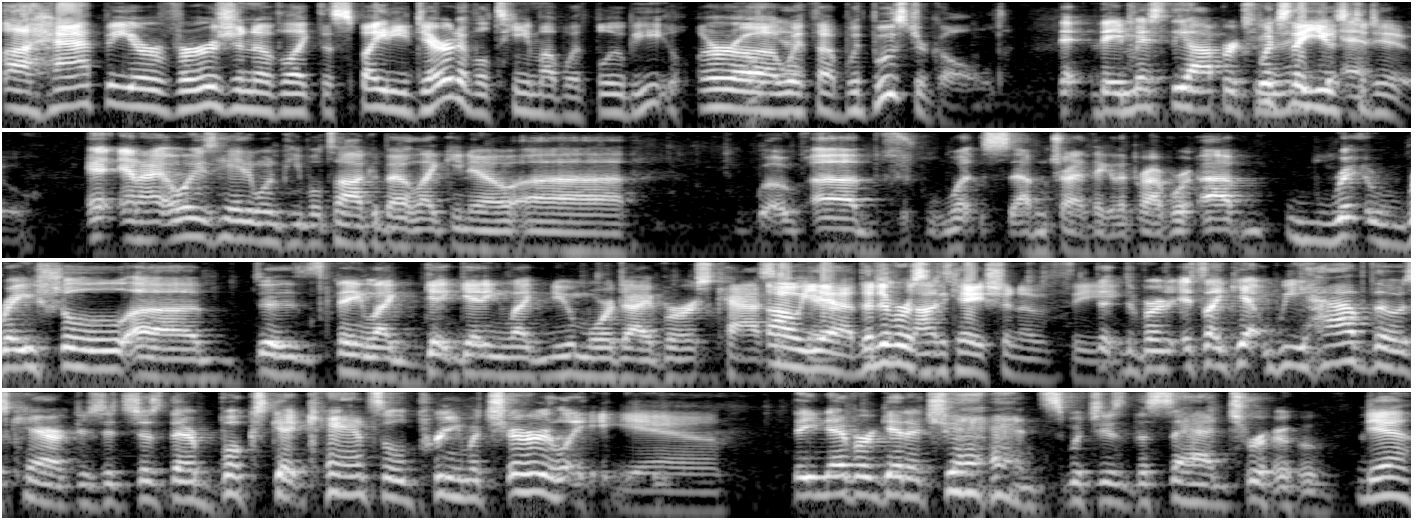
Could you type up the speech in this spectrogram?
a happier version of like the Spidey Daredevil team up with Blue Beetle or uh, yeah. with uh, with Booster Gold They, they missed the opportunity, which they used to do And, and I always hated when people talk about like you know, uh, uh, what's I'm trying to think of the proper word, uh, ra- racial uh thing like get, getting like new, more diverse cast. oh yeah the. It's not- diversification of the the diver- It's like yeah, we have those characters. It's just their books get canceled prematurely. yeah They never get a chance, which is the sad truth. Yeah.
